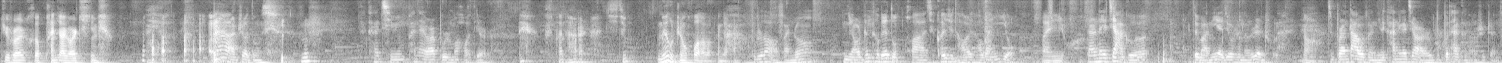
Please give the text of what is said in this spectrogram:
据说和潘家园齐名。那这东西，看齐名，潘家园不是什么好地儿。潘家园就没有真货了吧？潘家园不知道，反正你要真特别懂的话，可以去淘一淘，万一有，万一有。但是那价格，对吧？你也就是能认出来啊，就不然大部分你看那个价儿，不太可能是真的。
